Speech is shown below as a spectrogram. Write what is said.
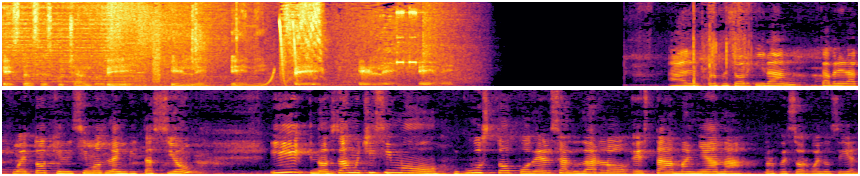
Estás escuchando PLN. PLN. Al profesor Irán Cabrera Cueto, a quien hicimos la invitación. Y nos da muchísimo gusto poder saludarlo esta mañana. Profesor, buenos días.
